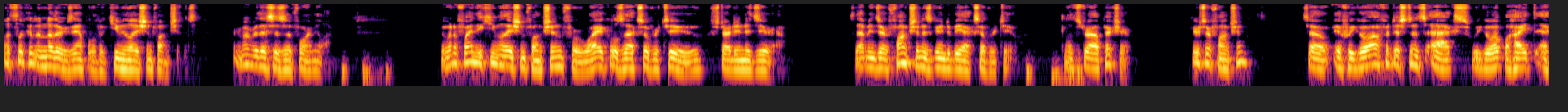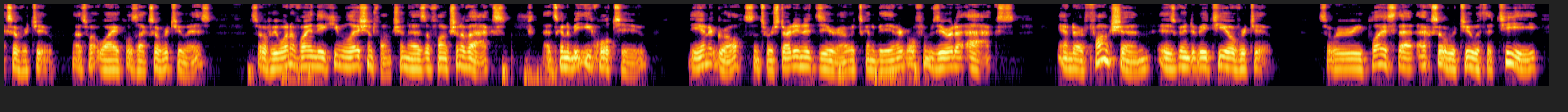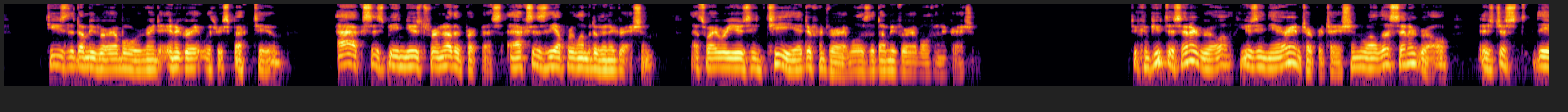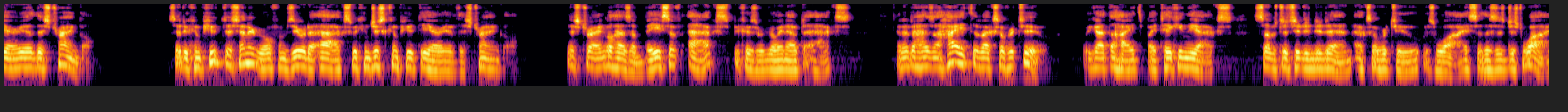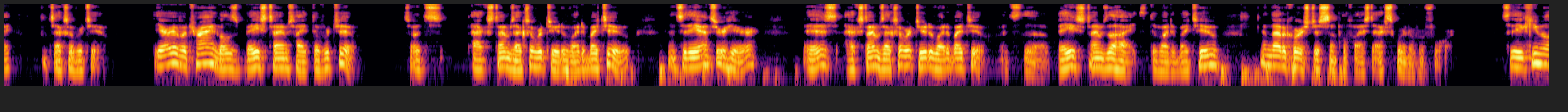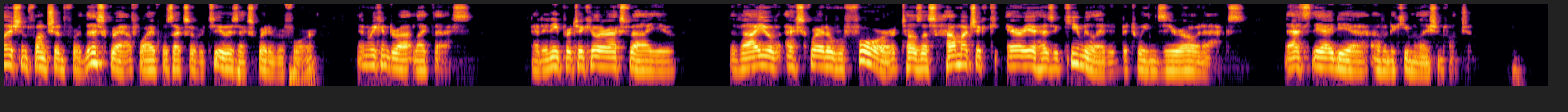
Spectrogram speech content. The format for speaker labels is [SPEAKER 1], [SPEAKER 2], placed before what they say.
[SPEAKER 1] Let's look at another example of accumulation functions. Remember this is a formula. We want to find the accumulation function for y equals x over 2 starting at 0. So that means our function is going to be x over 2. Let's draw a picture. Here's our function. So if we go off a distance x, we go up a height x over 2. That's what y equals x over 2 is. So if we want to find the accumulation function as a function of x, that's going to be equal to the integral, since we're starting at 0, it's going to be the integral from 0 to x, and our function is going to be t over 2. So we replace that x over 2 with a t. t is the dummy variable we're going to integrate with respect to. x is being used for another purpose. x is the upper limit of integration. That's why we're using t, a different variable, as the dummy variable of integration. To compute this integral using the area interpretation, well, this integral is just the area of this triangle. So to compute this integral from 0 to x, we can just compute the area of this triangle. This triangle has a base of x, because we're going out to x, and it has a height of x over 2. We got the height by taking the x, substituting it in. x over 2 is y, so this is just y. It's x over 2. The area of a triangle is base times height over 2. So it's x times x over 2 divided by 2. And so the answer here is x times x over 2 divided by 2. It's the base times the height divided by 2. And that, of course, just simplifies to x squared over 4. So the accumulation function for this graph, y equals x over 2, is x squared over 4. And we can draw it like this. At any particular x value, the value of x squared over 4 tells us how much area has accumulated between 0 and x. That's the idea of an accumulation function.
